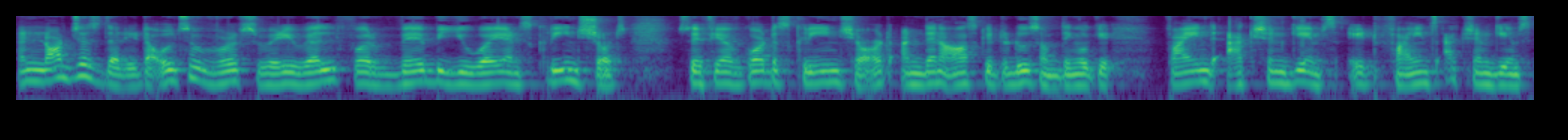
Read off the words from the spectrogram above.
And not just that, it also works very well for web UI and screenshots. So if you have got a screenshot and then ask it to do something, okay, find action games, it finds action games.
